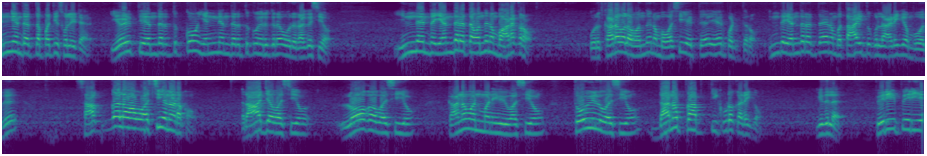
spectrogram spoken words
எண் எந்திரத்தை பற்றி சொல்லிட்டேன். எழுத்து எந்திரத்துக்கும் எண் எந்திரத்துக்கும் இருக்கிற ஒரு ரகசியம். இந்த இந்த எந்திரத்தை வந்து நம்ம அடக்கிறோம். ஒரு கடவுளை வந்து நம்ம வசியத்தை ஏற்படுத்துகிறோம் இந்த எந்திரத்தை நம்ம தாயத்துக்குள்ளே அடைக்கும் போது சகல வசியம் நடக்கும். ராஜ வசியம் லோக வசியம் கணவன் மனைவி வசியம் தொழில் வசியம் தனப்பிராப்தி கூட கிடைக்கும். இதில் பெரிய பெரிய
